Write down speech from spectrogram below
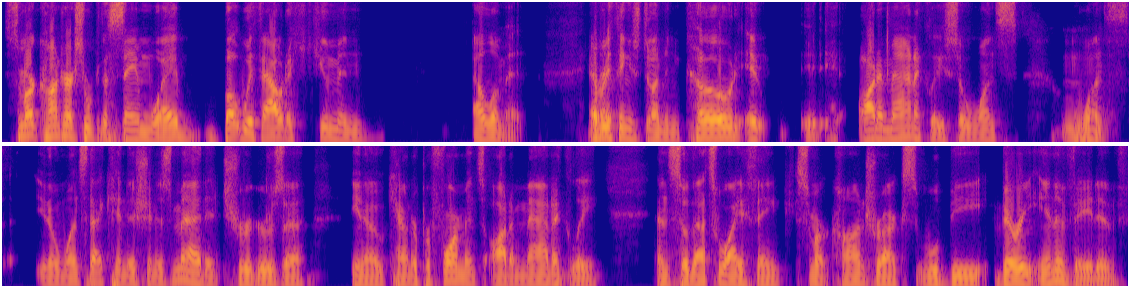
smart contracts work the same way but without a human element everything's done in code it it automatically so once Mhm. once you know once that condition is met it triggers a you know counter performance automatically and so that's why i think smart contracts will be very innovative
